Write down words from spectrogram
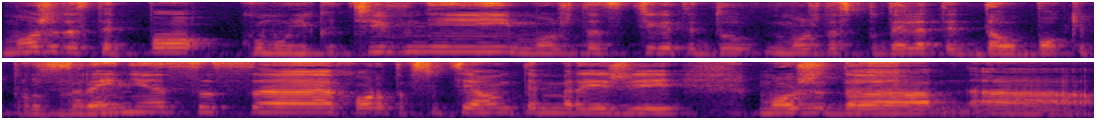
може да сте по-комуникативни, може да стигате до, може да споделяте дълбоки прозрения с а, хората в социалните мрежи, може да а,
